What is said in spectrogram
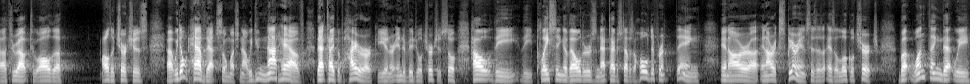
uh, throughout to all the all the churches. Uh, we don't have that so much now. We do not have that type of hierarchy in our individual churches. So, how the, the placing of elders and that type of stuff is a whole different thing in our, uh, in our experience as as a local church. But one thing that we,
